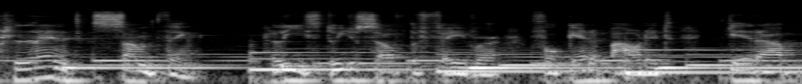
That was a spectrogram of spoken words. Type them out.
planned something, please do yourself the favor, forget about it, get up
